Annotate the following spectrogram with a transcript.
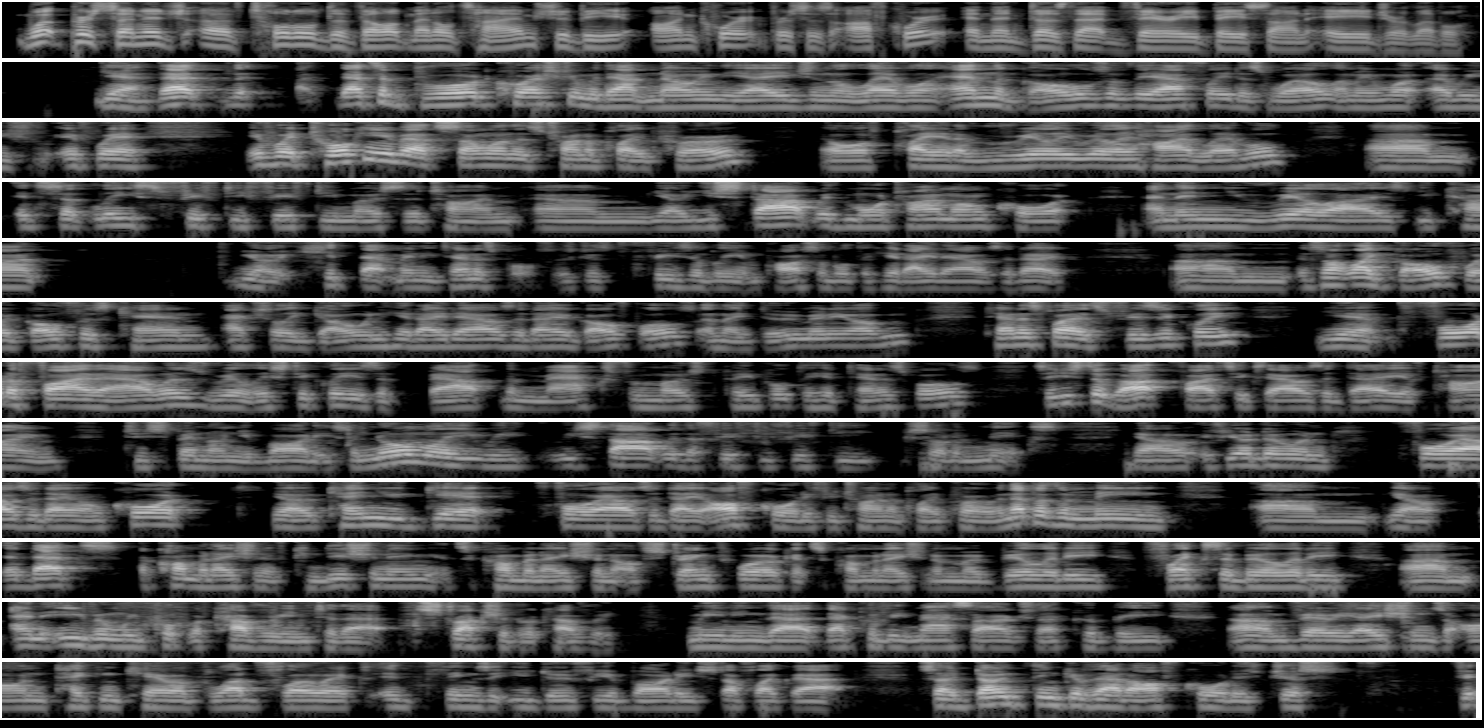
What percentage of total developmental time should be on court versus off court? And then does that vary based on age or level? Yeah, that that's a broad question without knowing the age and the level and the goals of the athlete as well. I mean, what are we if we're if we're talking about someone that's trying to play pro or play at a really really high level, um, it's at least 50-50 most of the time. Um, you know, you start with more time on court and then you realize you can't you know hit that many tennis balls. It's just feasibly impossible to hit eight hours a day. Um, it's not like golf where golfers can actually go and hit eight hours a day of golf balls, and they do many of them. Tennis players physically, yeah, four to five hours realistically is about the max for most people to hit tennis balls. So you still got five, six hours a day of time to spend on your body. So normally we, we start with a 50 50 sort of mix. You know, if you're doing four hours a day on court, you know, can you get four hours a day off court if you're trying to play pro? And that doesn't mean, um, you know, that's a combination of conditioning. It's a combination of strength work. It's a combination of mobility, flexibility, um, and even we put recovery into that structured recovery, meaning that that could be massage, that could be um, variations on taking care of blood flow, ex- things that you do for your body, stuff like that. So don't think of that off court as just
